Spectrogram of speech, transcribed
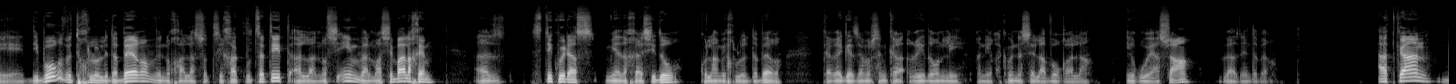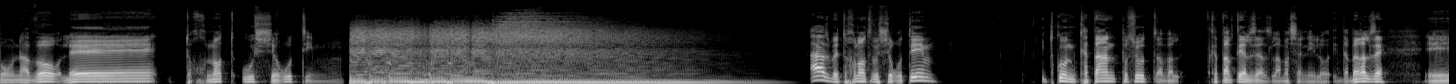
לדיבור ותוכלו לדבר ונוכל לעשות שיחה קבוצתית על הנושאים ועל מה שבא לכם אז with us מיד אחרי השידור כולם יוכלו לדבר כרגע זה מה שנקרא read only אני רק מנסה לעבור על האירועי השעה ואז נדבר. עד כאן בואו נעבור לתוכנות ושירותים. אז בתוכנות ושירותים עדכון קטן פשוט אבל כתבתי על זה אז למה שאני לא אדבר על זה אה,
